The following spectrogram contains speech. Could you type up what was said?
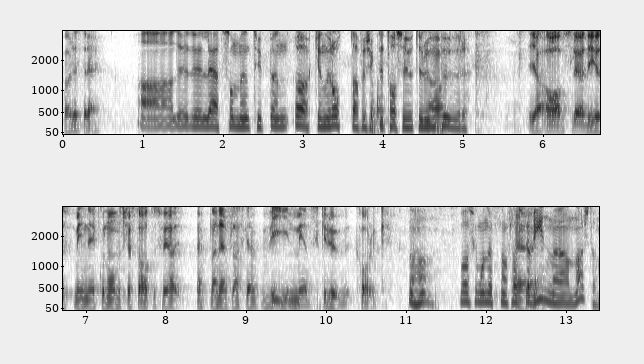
Hördes det där? Ja, det, det lät som en typ en ökenråtta försökte ta sig ut ur en Ja. bur. Jag avslöjade just min ekonomiska status för jag öppnade en flaska vin med skruvkork. Jaha. Vad ska man öppna en flaska Eh. vin med annars då? En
